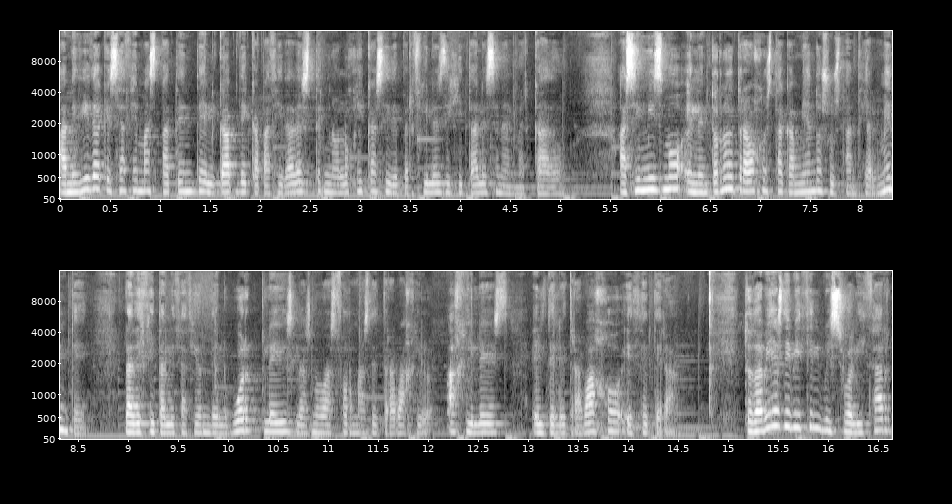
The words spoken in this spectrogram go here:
a medida que se hace más patente el gap de capacidades tecnológicas y de perfiles digitales en el mercado. Asimismo, el entorno de trabajo está cambiando sustancialmente. La digitalización del workplace, las nuevas formas de trabajo ágiles, el teletrabajo, etc. Todavía es difícil visualizar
